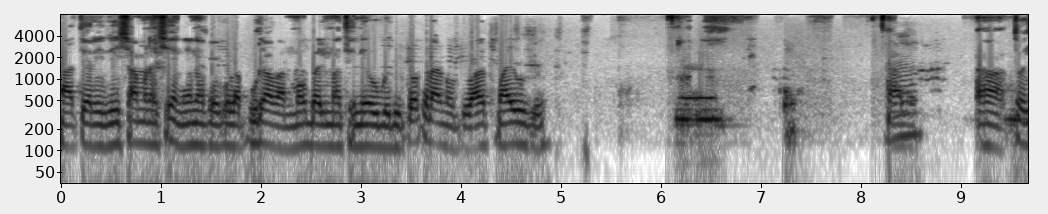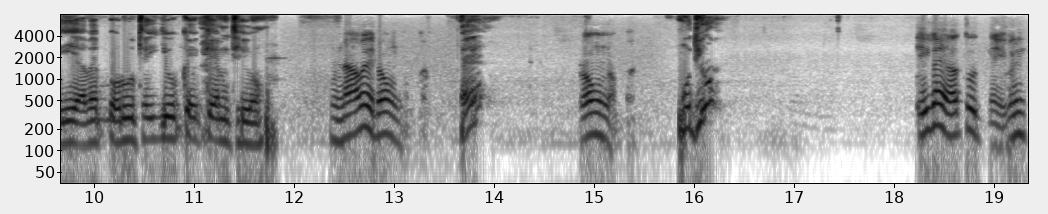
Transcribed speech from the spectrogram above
અત્યારે રીસામણે છે ને એને કંઈક ઓલા પુરાવા મોબાઈલમાંથી ને એવું બધું પકડાનું હતું હાથમાં આવ્યું છે હા. હા તો એ હવે પૂરું થઈ ગયું કે કેમ થયું? ના ભાઈ રોંગ હે? રોંગ નંબર હું થયું? એ કઈ હતું જ નહીં ભાઈ.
